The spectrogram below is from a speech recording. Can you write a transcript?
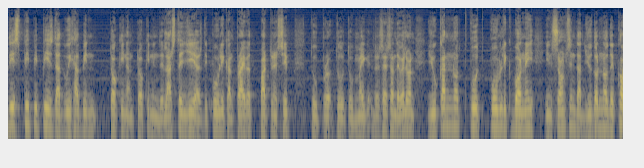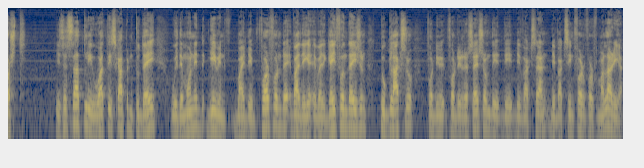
these PPPs that we have been talking and talking in the last 10 years, the public and private partnership to, to, to make research and development, you cannot put public money in something that you don't know the cost. It's exactly what is happening today with the money given by the, by the, by the Gates Foundation to Glaxo for the, for the research on the, the, the vaccine, the vaccine for, for malaria.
